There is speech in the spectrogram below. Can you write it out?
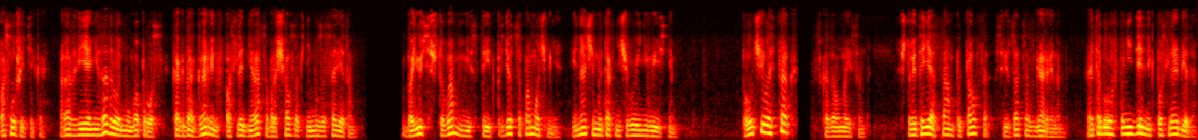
Послушайте-ка, разве я не задал ему вопрос, когда Гарвин в последний раз обращался к нему за советом? Боюсь, что вам, мисс Стрит, придется помочь мне, иначе мы так ничего и не выясним. Получилось так, сказал Мейсон, что это я сам пытался связаться с Гарвином. Это было в понедельник после обеда.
